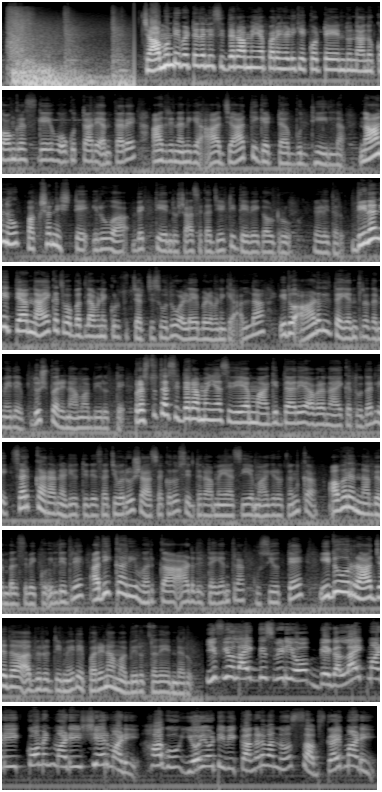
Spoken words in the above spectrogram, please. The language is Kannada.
ಚಾಮುಂಡಿ ಬೆಟ್ಟದಲ್ಲಿ ಸಿದ್ದರಾಮಯ್ಯ ಪರ ಹೇಳಿಕೆ ಕೊಟ್ಟೆ ಎಂದು ನಾನು ಕಾಂಗ್ರೆಸ್ಗೆ ಹೋಗುತ್ತಾರೆ ಅಂತಾರೆ. ಆದರೆ ನನಗೆ ಆ ಜಾತಿಗೆಟ್ಟ ಬುದ್ಧಿ ಇಲ್ಲ. ನಾನು ಪಕ್ಷನಿಷ್ಠೆ ಇರುವ ವ್ಯಕ್ತಿ ಎಂದು ಶಾಸಕ ಜೆ ಟಿ ದೇವೇಗೌಡರು ಹೇಳಿದರು. ದಿನನಿತ್ಯ ನಾಯಕತ್ವ ಬದಲಾವಣೆ ಕುರಿತು ಚರ್ಚಿಸುವುದು ಒಳ್ಳೆಯ ಬೆಳವಣಿಗೆ ಅಲ್ಲ, ಇದು ಆಡಳಿತ ಯಂತ್ರದ ಮೇಲೆ ದುಷ್ಪರಿಣಾಮ ಬೀರುತ್ತೆ. ಪ್ರಸ್ತುತ ಸಿದ್ದರಾಮಯ್ಯ ಸಿಎಂ ಆಗಿದ್ದಾರೆ, ಅವರ ನಾಯಕತ್ವದಲ್ಲಿ ಸರ್ಕಾರ ನಡೆಯುತ್ತಿದೆ. ಸಚಿವರು, ಶಾಸಕರು, ಸಿದ್ದರಾಮಯ್ಯ ಸಿಎಂ ಆಗಿರೋ ತನಕ ಅವರನ್ನ ಬೆಂಬಲಿಸಬೇಕು. ಇಲ್ಲದಿದ್ರೆ ಅಧಿಕಾರಿ ವರ್ಗ, ಆಡಳಿತ ಯಂತ್ರ ಕುಸಿಯುತ್ತೆ ಇದು ರಾಜ್ಯದ ಅಭಿವೃದ್ಧಿ ಮೇಲೆ ಪರಿಣಾಮ ಬೀರುತ್ತದೆ ಎಂದರು. If you like this video ಬೇಗ ಲೈಕ್ ಮಾಡಿ ಕಾಮೆಂಟ್ ಮಾಡಿ ಶೇರ್ ಮಾಡಿ ಹಾಗೂ ಯೋಯೋ ಟಿವಿ ಕನ್ನಡವನ್ನು ಸಬ್ಸ್ಕ್ರೈಬ್ ಮಾಡಿ.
